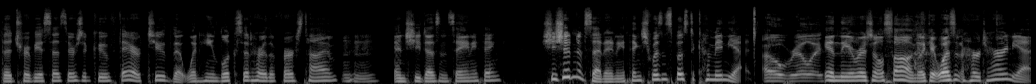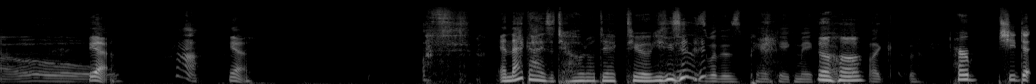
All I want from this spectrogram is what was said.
the trivia says there's a goof there too that when he looks at her the first time Mm-hmm. and she doesn't say anything, she shouldn't have said anything. She wasn't supposed to come in yet Oh, really? in the original song. Like it wasn't her turn yet. Oh, Yeah. Huh. Yeah. And that guy's a total dick too. Yes, with his pancake makeup. Uh-huh. Like, her she did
